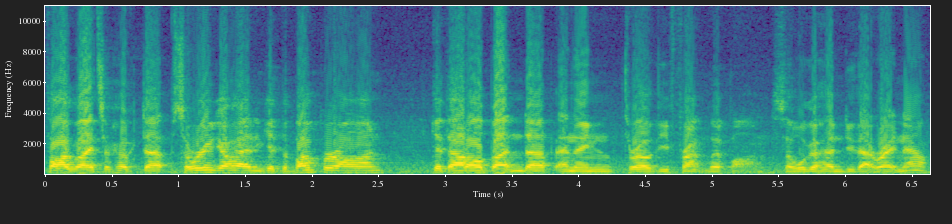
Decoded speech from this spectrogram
Fog lights are hooked up. So we're going to go ahead and get the bumper on, get that all buttoned up, and then throw the front lip on. So we'll go ahead and do that right now.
